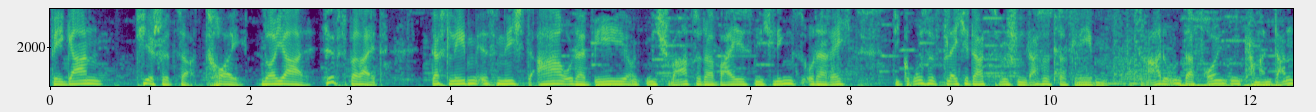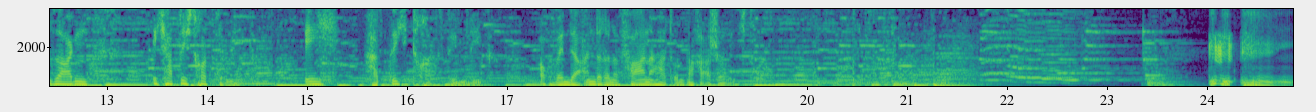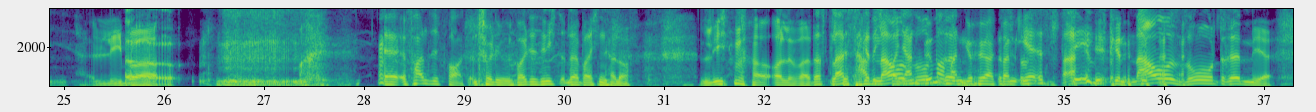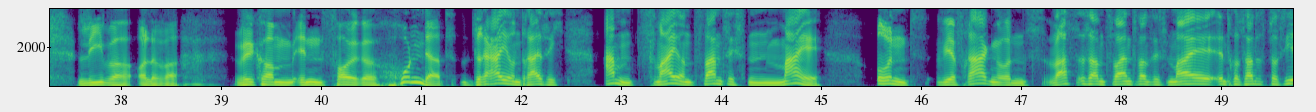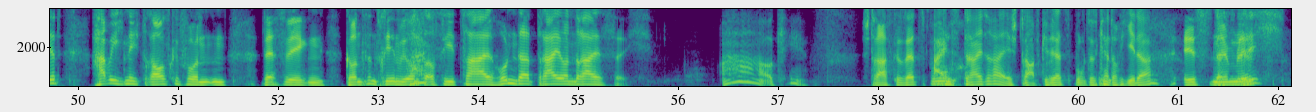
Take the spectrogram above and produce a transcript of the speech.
Vegan, Tierschützer, treu, loyal, hilfsbereit. Das Leben ist nicht A oder B und nicht schwarz oder weiß, nicht links oder rechts. Die große Fläche dazwischen, das ist das Leben. Aber gerade unter Freunden kann man dann sagen, ich hab dich trotzdem lieb. Ich hab dich trotzdem lieb. Auch wenn der andere eine Fahne hat und nach Asche riecht. Lieber. Äh, fahren Sie fort. Entschuldigung, ich wollte Sie nicht unterbrechen, Herr Loff. Lieber Oliver, das bleibt Das habe ich genau bei Jan so Böhmermann drin. gehört, beim das ESC. genau so drin hier. Lieber Oliver, willkommen in Folge 133 am 22. Mai. Und wir fragen uns, was ist am 22. Mai Interessantes passiert? Habe ich nichts rausgefunden. Deswegen konzentrieren wir uns Was? auf die Zahl 133. Ah, okay. Strafgesetzbuch 133, Strafgesetzbuch, das kennt doch jeder. ist Das nämlich, ist-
